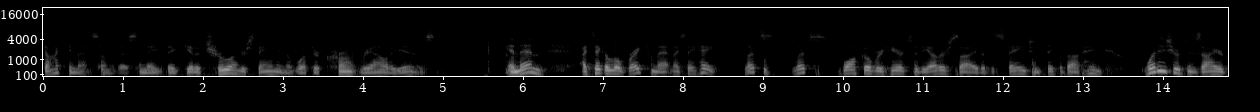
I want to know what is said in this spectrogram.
document some of this and they they get a true understanding of what their current reality is. And then I take a little break from that and I say, hey, let's let's walk over here to the other side of the stage and think about, hey, what is your desired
